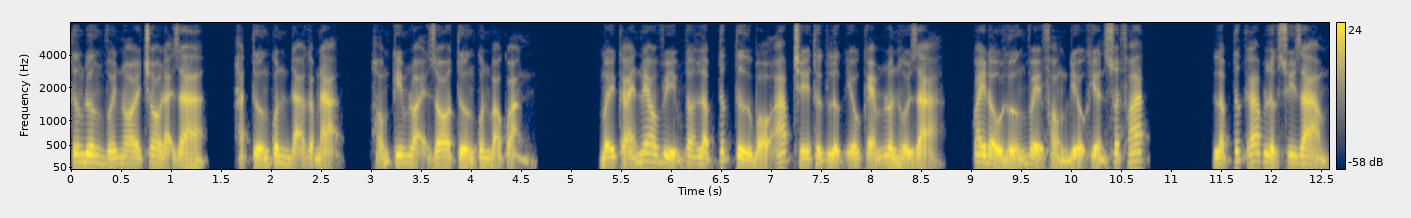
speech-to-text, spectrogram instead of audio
tương đương với nói cho đại gia, hạt tướng quân đã gặp nạn, hòm kim loại do tướng quân bảo quản. Mấy cái neo vỉ tợ lập tức từ bỏ áp chế thực lực yếu kém luân hồi giả, quay đầu hướng về phòng điều khiển xuất phát. Lập tức áp lực suy giảm,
